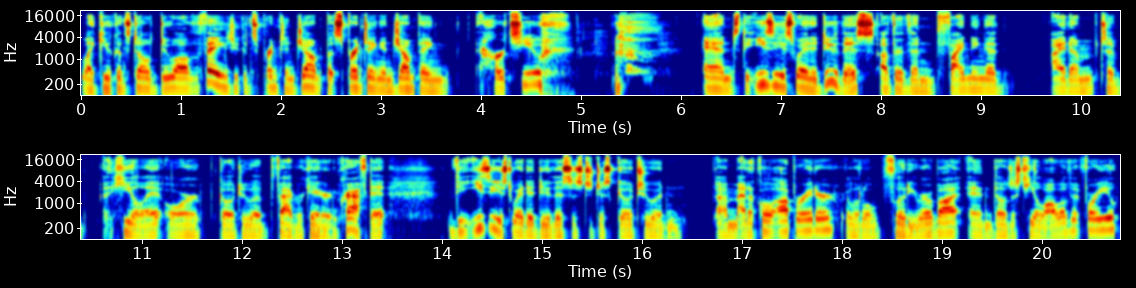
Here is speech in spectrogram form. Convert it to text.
like, you can still do all the things. You can sprint and jump, but sprinting and jumping hurts you. And the easiest way to do this, other than finding a item to heal it or go to a fabricator and craft it, the easiest way to do this is to just go to an, a medical operator, a little floaty robot, and they'll just heal all of it for you.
